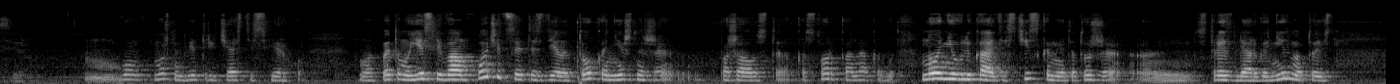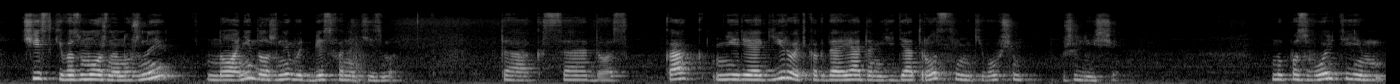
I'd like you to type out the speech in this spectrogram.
сверху. Можно две-три части сверху. Вот, поэтому, если вам хочется это сделать, то, конечно же, пожалуйста, касторка, она как бы... Но не увлекайтесь чистками, это тоже э, стресс для организма, то есть Чистки, возможно, нужны, но они должны быть без фанатизма. Так, Садос. Как не реагировать, когда рядом едят родственники в общем жилище? Ну, позвольте им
